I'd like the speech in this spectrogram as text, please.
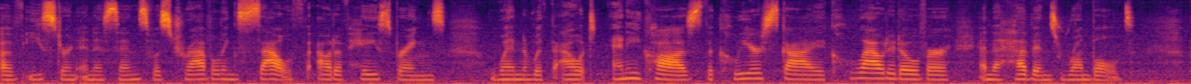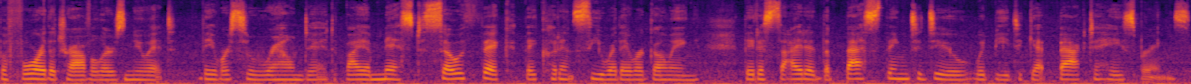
of Eastern innocents was traveling south out of Hay Springs when, without any cause, the clear sky clouded over and the heavens rumbled. Before the travelers knew it, they were surrounded by a mist so thick they couldn't see where they were going. They decided the best thing to do would be to get back to Hay Springs.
